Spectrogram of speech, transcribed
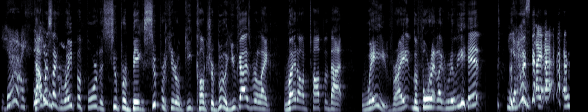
Yeah, I think that was, was like right before the super big superhero geek culture boom. You guys were like right on top of that wave, right? Before it like really hit. yes, I, I, our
